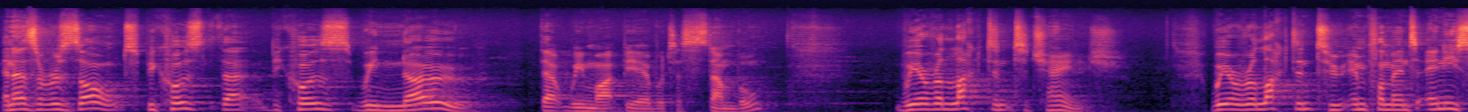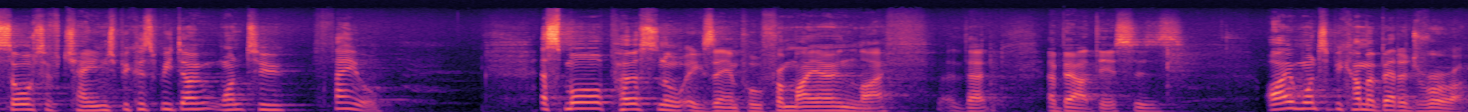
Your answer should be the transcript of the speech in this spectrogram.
And as a result, because, that, because we know that we might be able to stumble, we are reluctant to change. We are reluctant to implement any sort of change because we don't want to fail. A small personal example from my own life that, about this is I want to become a better drawer.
